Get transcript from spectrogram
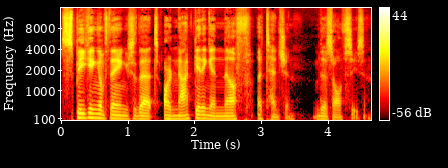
speaking of things that are not getting enough attention this offseason,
